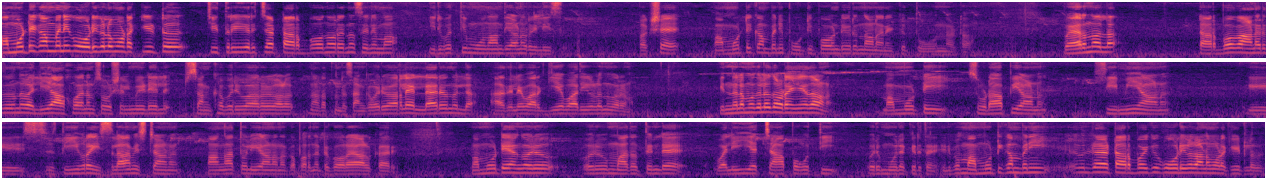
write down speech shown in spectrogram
Mammootty company കോടികൾ മുടക്കിയിട്ട് ചിത്രീകരിച്ച turbo എന്ന് പറയുന്ന സിനിമ ഇരുപത്തി മൂന്നാം തീയതിയാണ് റിലീസ്. പക്ഷേ മമ്മൂട്ടി കമ്പനി പൂട്ടിപ്പോകേണ്ടി വരുന്നതാണ് എനിക്ക് തോന്നുന്നത് കേട്ടോ. വേറൊന്നുമല്ല ടർബോ കാണരുതെന്ന് വലിയ ആഹ്വാനം സോഷ്യൽ മീഡിയയിൽ സംഘപരിവാറുകൾ നടത്തുന്നുണ്ട്. സംഘപരിവാറിലെ എല്ലാവരും ഒന്നുമില്ല അതിലെ വർഗീയവാദികളെന്ന് പറയണം. ഇന്നലെ മുതൽ തുടങ്ങിയതാണ്. മമ്മൂട്ടി സുഡാപ്പിയാണ് സിമിയാണ് ഈ തീവ്ര ഇസ്ലാമിസ്റ്റാണ് മാങ്ങാത്തൊലിയാണെന്നൊക്കെ പറഞ്ഞിട്ട് കുറേ ആൾക്കാർ. മമ്മൂട്ടി അങ്ങൊരു ഒരു മതത്തിന്റെ വലിയ ചാപ്പ കുത്തി ഒരു മൂലക്കിരുത്തൻ. ഇനിയിപ്പോൾ മമ്മൂട്ടി കമ്പനിയുടെ ടർബോയ്ക്ക് കോടികളാണ് മുടക്കിയിട്ടുള്ളത്.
